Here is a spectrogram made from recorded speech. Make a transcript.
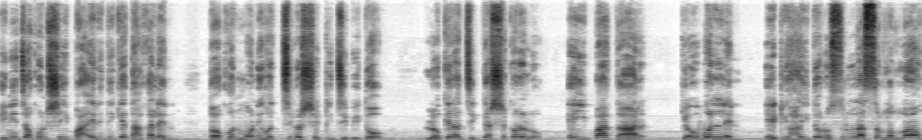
তিনি যখন সেই পায়ের দিকে তাকালেন তখন মনে হচ্ছিল সেটি জীবিত। লোকেরা জিজ্ঞাসা করল, এই পা কার? কেউ বললেন, এটি হয়তো রসুল্লাহ সাল্লাহ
